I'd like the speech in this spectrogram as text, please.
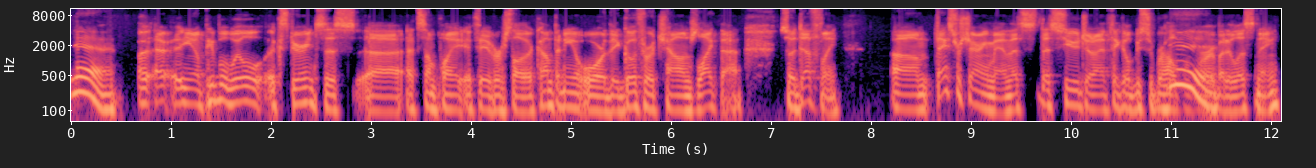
yeah. Uh, uh, you know, people will experience this uh, at some point if they ever sell their company or they go through a challenge like that. So definitely um, thanks for sharing, man. That's that's huge, and I think it'll be super helpful yeah. for everybody listening.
